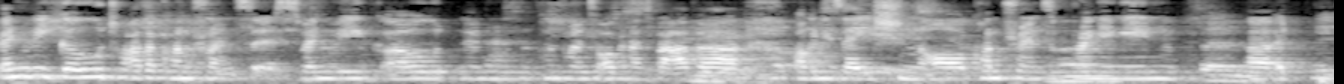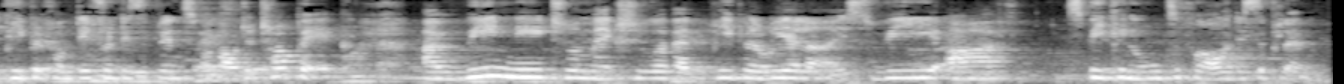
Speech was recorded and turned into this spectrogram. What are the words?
When we go to other conferences, when we go to conference organized by other organization or conference bringing in uh, people from different disciplines about a topic, uh, we need to make sure that people realize we are speaking also for our discipline.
